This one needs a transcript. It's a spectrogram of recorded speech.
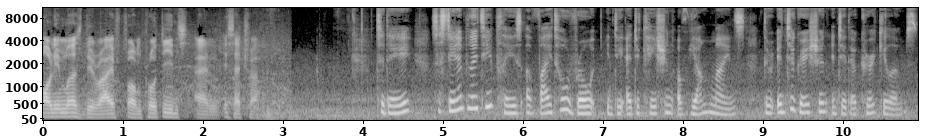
polymers derived from proteins and etc. Today, sustainability plays a vital role in the education of young minds through integration into their curriculums.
